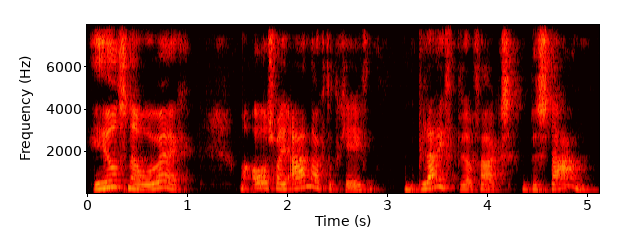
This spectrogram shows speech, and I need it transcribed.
heel snel weer weg. Maar alles waar je aandacht op geeft, blijft vaak bestaan.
